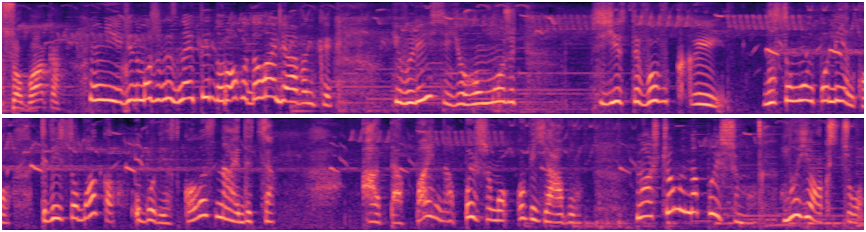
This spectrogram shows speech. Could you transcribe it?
собака. Ні, він може не знайти дорогу до галявинки. І в лісі його можуть з'їсти вовки. Не сумуй, Полінко, твій собака обов'язково знайдеться. А давай напишемо об'яву. Ну а що ми напишемо? Ну як що?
